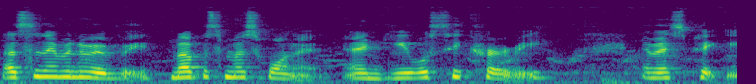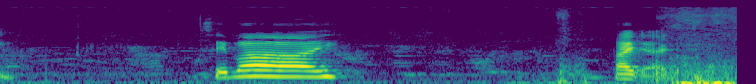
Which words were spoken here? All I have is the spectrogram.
That's the name of the movie. Muppets Most Wanted. And you will see Kirby and Miss Piggy. Say bye. Bye, guys.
